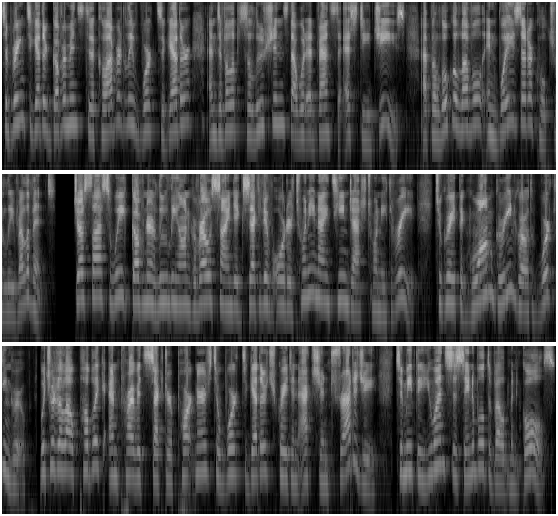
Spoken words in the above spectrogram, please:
to bring together governments to collaboratively work together and develop solutions that would advance the SDGs at the local level in ways that are culturally relevant. Just last week, Governor Lou Leon Guerrero signed Executive Order 2019 23 to create the Guam Green Growth Working Group, which would allow public and private sector partners to work together to create an action strategy to meet the UN Sustainable Development Goals.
